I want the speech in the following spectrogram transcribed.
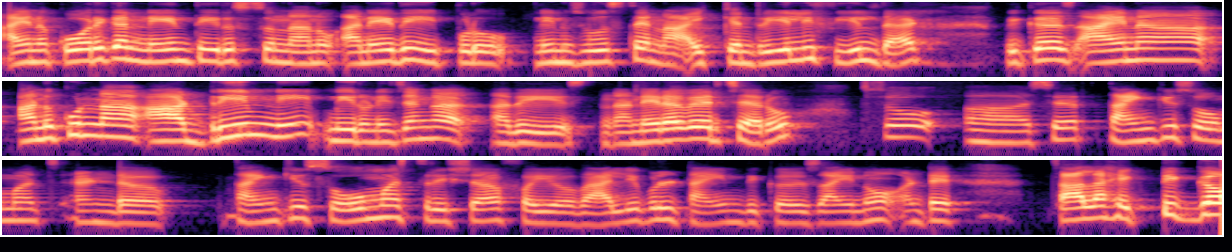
ఆయన కోరికను నేను తీరుస్తున్నాను అనేది ఇప్పుడు నేను చూస్తే నా I can really feel that because ఆయన అనుకున్న ఆ డ్రీమ్ని మీరు నిజంగా అది నెరవేర్చారు. So sir thank you so much and thank you so much Trisha for your valuable time because I know అంటే చాలా హెక్టిక్గా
